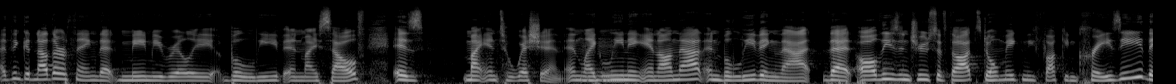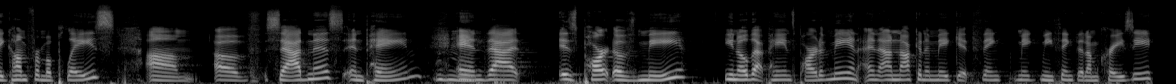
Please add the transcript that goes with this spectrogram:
I think another thing that made me really believe in myself is my intuition and like Mm-hmm. leaning in on that and believing that that all these intrusive thoughts don't make me fucking crazy they come from a place um, of sadness and pain Mm-hmm. and that is part of me you know that pain's part of me and, and i'm not going to make it think make me think that i'm crazy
